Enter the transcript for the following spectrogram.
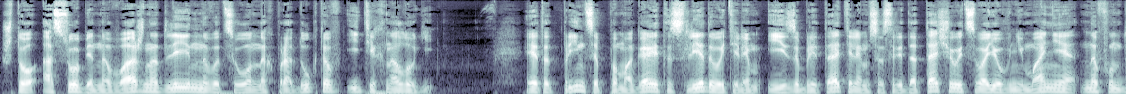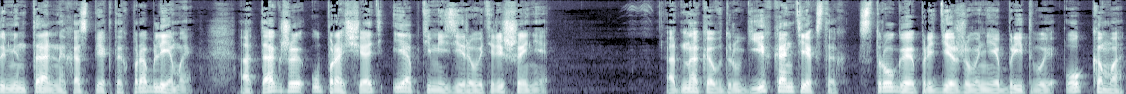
что особенно важно для инновационных продуктов и технологий. Этот принцип помогает исследователям и изобретателям сосредотачивать свое внимание на фундаментальных аспектах проблемы, а также упрощать и оптимизировать решения. Однако в других контекстах строгое придерживание бритвы Оккама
